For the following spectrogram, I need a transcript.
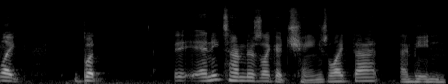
like, but anytime there's like a change like that, I mean.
